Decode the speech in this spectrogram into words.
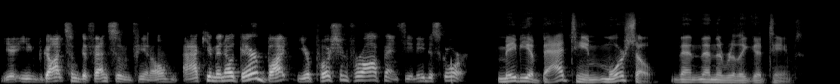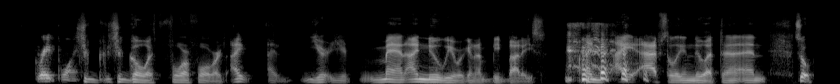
you, have got some defensive, you know, acumen out there, but you're pushing for offense. You need to score maybe a bad team more so than than the really good teams. Great point. Should should go with four forwards. I, I you're you're man. I knew we were gonna be buddies. I, I absolutely knew it. And so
